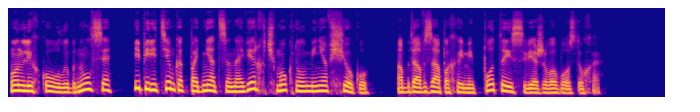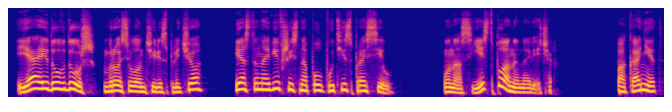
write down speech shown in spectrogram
Он легко улыбнулся и перед тем, как подняться наверх, чмокнул меня в щеку, обдав запахами пота и свежего воздуха. «Я иду в душ», — бросил он через плечо и, остановившись на полпути, спросил. «У нас есть планы на вечер?» «Пока нет».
